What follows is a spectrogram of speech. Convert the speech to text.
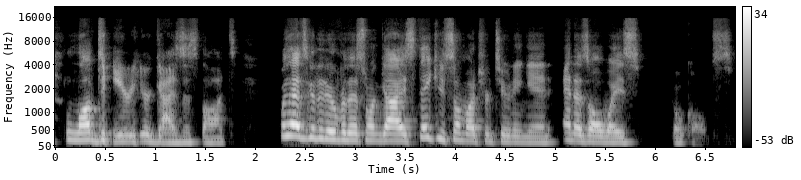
love to hear your guys' thoughts. But that's going to do for this one, guys. Thank you so much for tuning in. And as always, go Colts.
